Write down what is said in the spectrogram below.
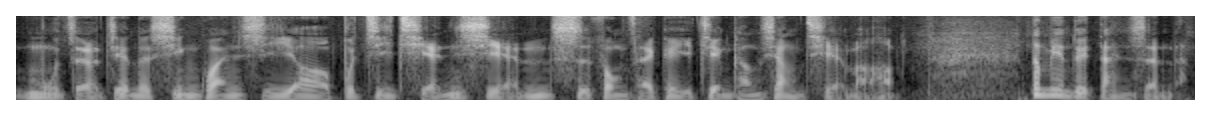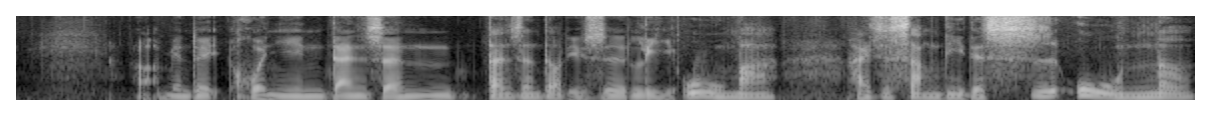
牧者间的性关系要不计前嫌，侍奉才可以健康向前嘛，哈。那面对单身呢？啊，面对婚姻单身，单身到底是礼物吗？还是上帝的失误呢？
